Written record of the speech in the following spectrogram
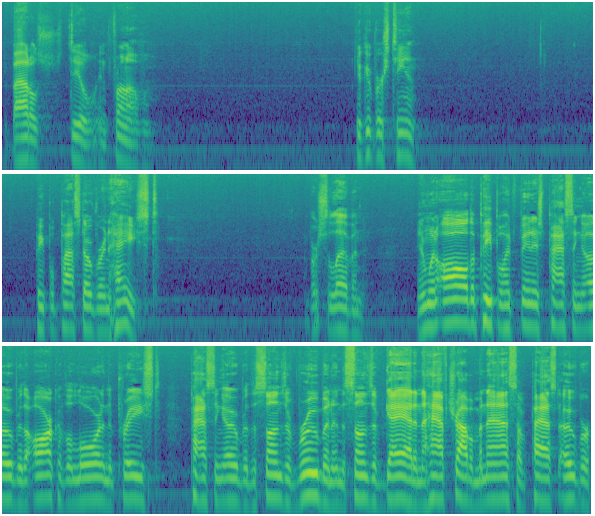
The battle's still in front of them. Look at verse 10. People passed over in haste. Verse 11. And when all the people had finished passing over, the ark of the Lord and the priest passing over, the sons of Reuben and the sons of Gad and the half tribe of Manasseh have passed over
